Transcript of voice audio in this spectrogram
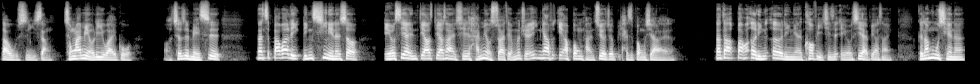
到五十以上，从来没有例外过哦。就是每次，那是包括零零七年的时候。LCI 已经飙飙上来，其实还没有衰退，我们觉得应该要崩盘，最后就还是崩下来了。那到包括二零二零年的 Coffee，其实 LCI 飙上来，可到目前呢，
